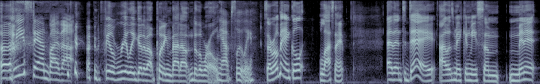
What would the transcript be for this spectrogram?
we stand by that. I feel really good about putting that out into the world. Yeah, absolutely. So I rolled my ankle last night. And then today I was making me some minute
